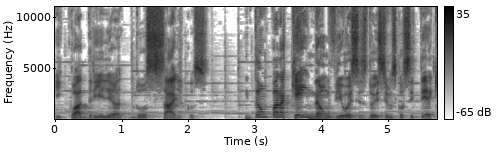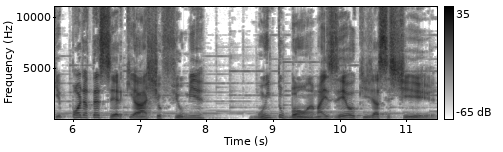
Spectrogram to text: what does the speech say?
e Quadrilha dos Sádicos. Então, para quem não viu esses dois filmes que eu citei aqui, pode até ser que ache o filme muito bom, né? mas eu que já assisti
